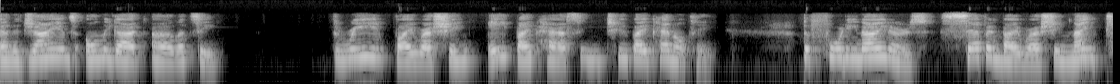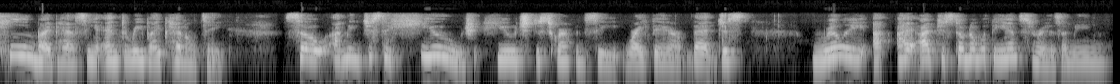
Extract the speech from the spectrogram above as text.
and the Giants only got, uh, let's see, three by rushing, eight by passing, two by penalty. The 49ers, seven by rushing, 19 by passing, and three by penalty. So, I mean, just a huge, huge discrepancy right there that just really, I, I just don't know what the answer is. I mean,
